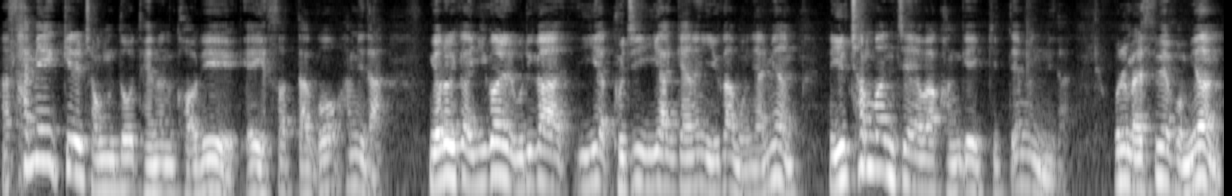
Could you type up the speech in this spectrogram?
한 3일 길 정도 되는 거리에 있었다고 합니다. 여러분, 그러니까 이걸 우리가 굳이 이야기하는 이유가 뭐냐면 1천번제와 관계 있기 때문입니다. 오늘 말씀에 보면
